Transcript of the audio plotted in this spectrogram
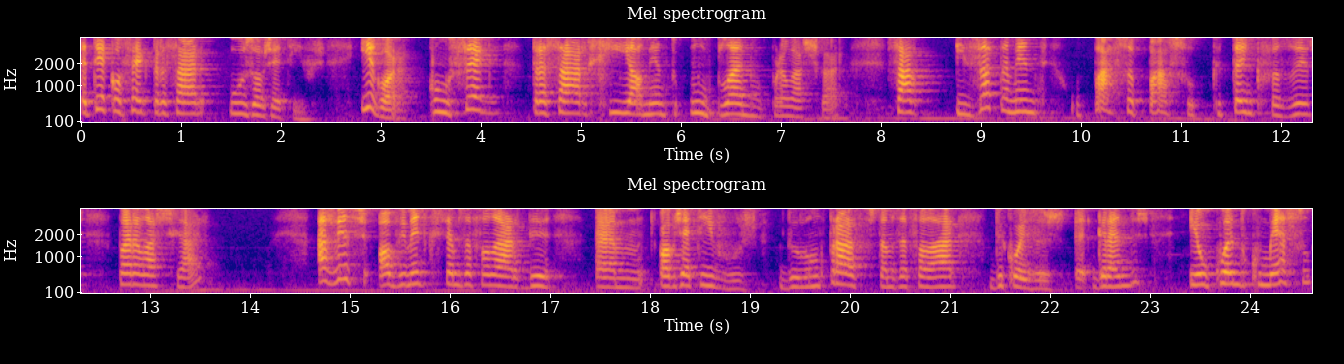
até consegue traçar os objetivos. E agora, consegue traçar realmente um plano para lá chegar? Sabe exatamente o passo a passo que tem que fazer para lá chegar? Às vezes, obviamente, que estamos a falar de um, objetivos de longo prazo, estamos a falar de coisas uh, grandes. Eu, quando começo,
